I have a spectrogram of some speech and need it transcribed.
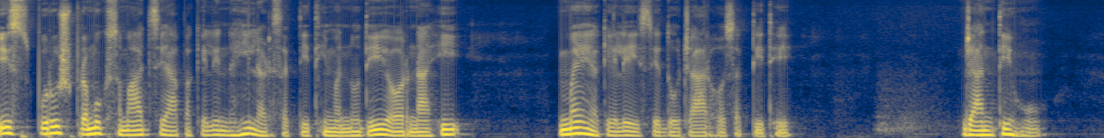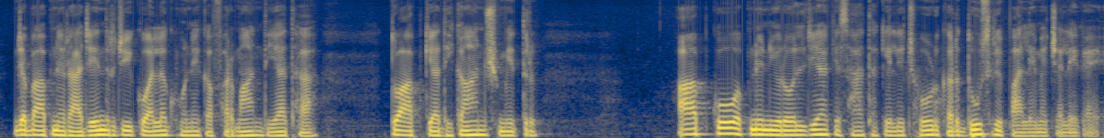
इस पुरुष प्रमुख समाज से आप अकेले नहीं लड़ सकती थी, मन्नू दी, और ना ही मैं अकेले इससे दो चार हो सकती थी। जानती हूँ, जब आपने राजेंद्र जी को अलग होने का फरमान दिया था तो आपके अधिकांश मित्र आपको अपने न्यूरोलजिया के साथ अकेले छोड़कर दूसरे पाले में चले गए।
